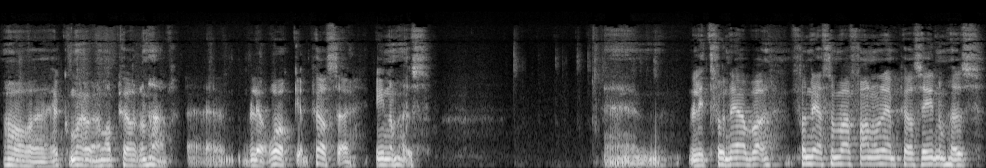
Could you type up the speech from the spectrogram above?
har, eh, jag kommer ihåg, han har på den här blå rocken på sig inomhus. Lite fundersam varför han har den på sig inomhus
